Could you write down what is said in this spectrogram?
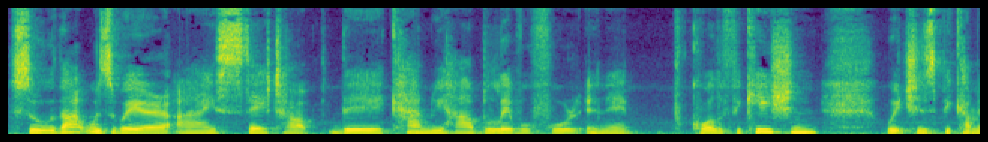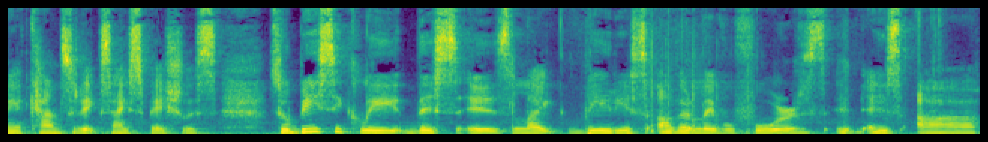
So that was where I set up the Can Rehab Level 4 in a qualification, which is becoming a cancer exercise specialist. So basically, this is like various other level fours. It is a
